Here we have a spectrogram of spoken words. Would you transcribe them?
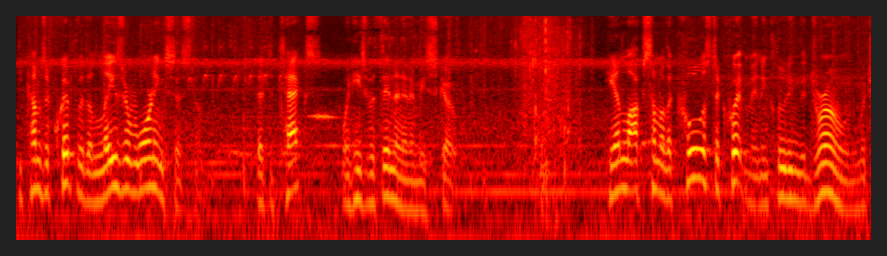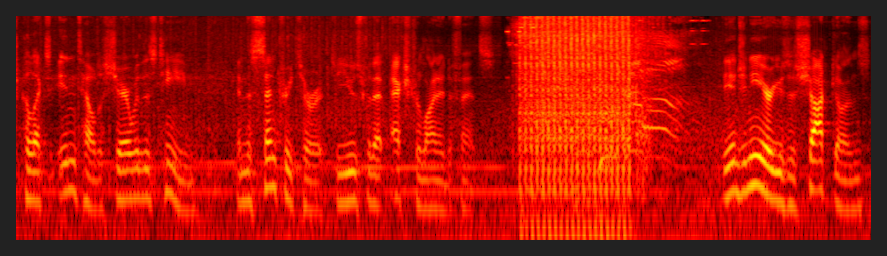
He comes equipped with a laser warning system that detects when he's within an enemy's scope. He unlocks some of the coolest equipment, including the drone, which collects intel to share with his team, and the sentry turret to use for that extra line of defense. The engineer uses shotguns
